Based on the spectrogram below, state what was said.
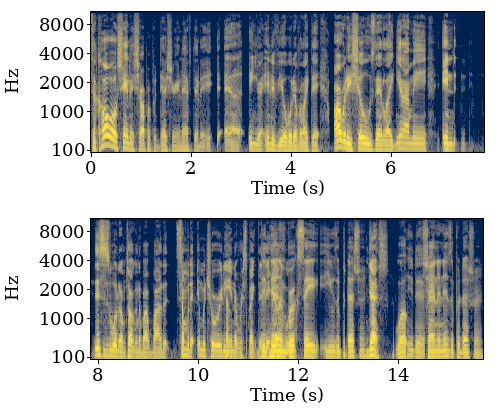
to call Shannon Sharpe a pedestrian after the uh, in your interview or whatever like that already shows that like you know what I mean. And this is what I'm talking about about it, some of the immaturity and the respect that Did they have Dillon for- Brooks say he was a pedestrian? Yes. Well, He did. Shannon is a pedestrian.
